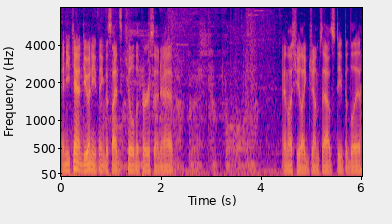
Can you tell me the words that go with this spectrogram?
And you can't do anything besides kill the person, right? Unless she, like, jumps out stupidly.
